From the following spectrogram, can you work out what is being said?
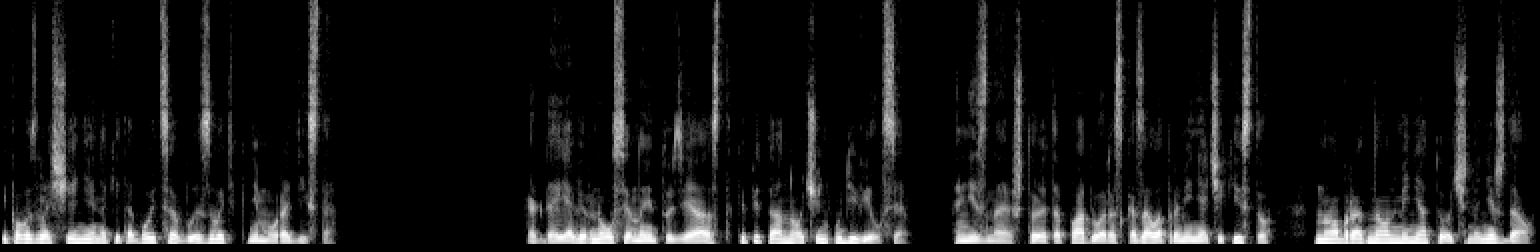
и по возвращении на китобойца вызвать к нему радиста. Когда я вернулся на энтузиаст, капитан очень удивился. Не знаю, что это падла рассказала про меня чекисту, но обратно он меня точно не ждал.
